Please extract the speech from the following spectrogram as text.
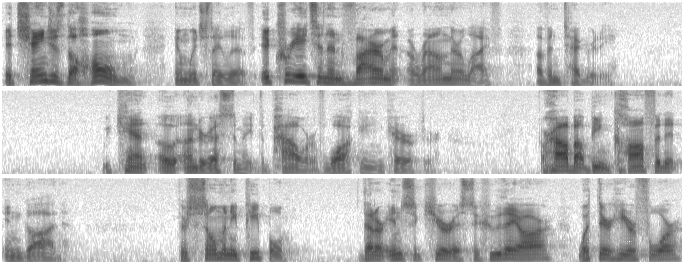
it changes the home in which they live, it creates an environment around their life of integrity. We can't underestimate the power of walking in character. Or how about being confident in God? There's so many people that are insecure as to who they are, what they're here for.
